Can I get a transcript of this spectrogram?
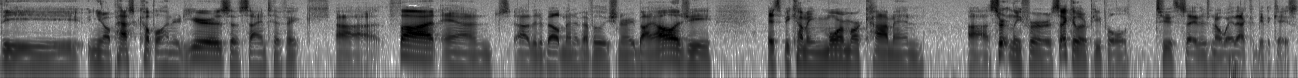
the you know past couple hundred years of scientific uh, thought and uh, the development of evolutionary biology, it's becoming more and more common, uh, certainly for secular people, to say there's no way that could be the case.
